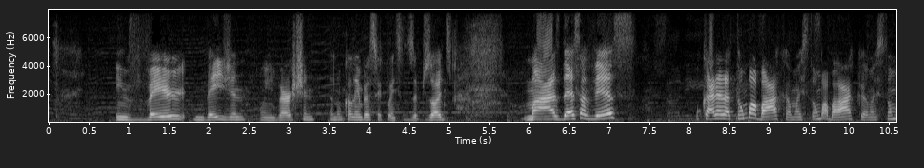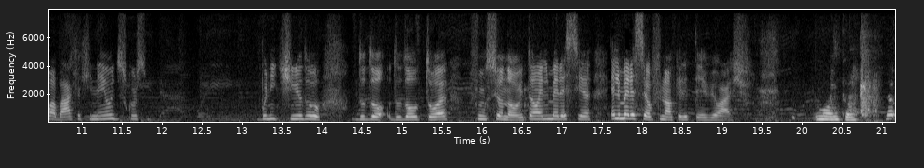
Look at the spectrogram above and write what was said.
Inver Invasion ou Inversion. Eu nunca lembro a sequência dos episódios. Mas dessa vez o cara era tão babaca, mas tão babaca, mas tão babaca que nem o discurso bonitinho do, do, do, do doutor funcionou. Então ele merecia, ele mereceu o final que ele teve, eu acho. Muito.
